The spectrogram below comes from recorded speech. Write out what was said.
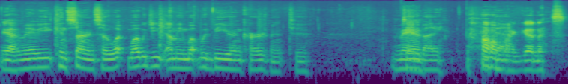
Yeah. They're maybe concerned. So, what what would you? I mean, what would be your encouragement to, to Man. anybody? Oh that. my goodness.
